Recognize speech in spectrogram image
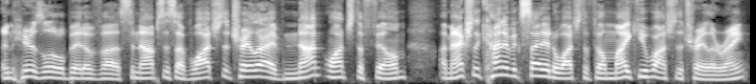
And here's a little bit of a synopsis. I've watched the trailer. I've not watched the film. I'm actually kind of excited to watch the film. Mike, you watched the trailer, right?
